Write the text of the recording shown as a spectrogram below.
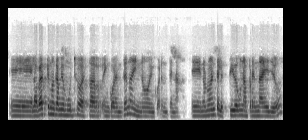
eh, la verdad es que no cambió mucho a estar en cuarentena y no en cuarentena. Eh, normalmente les pido una prenda a ellos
